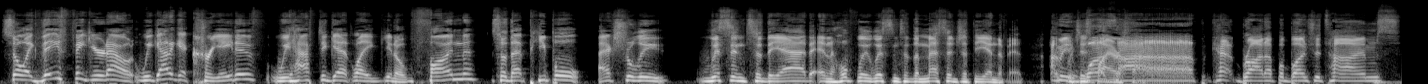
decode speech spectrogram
So like they figured out we got to get creative. We have to get like, you know, fun so that people actually listen to the ad and hopefully listen to the message at the end of it. I mean, which is what's up? Cat brought up a bunch of times.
